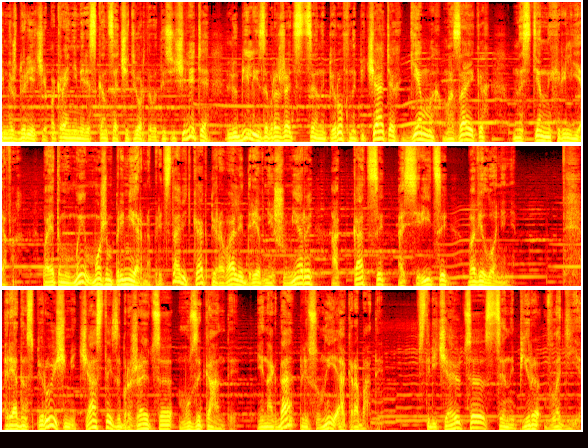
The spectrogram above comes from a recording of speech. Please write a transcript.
Междуречия, по крайней мере с конца четвертого тысячелетия, любили изображать сцены перов на печатях, геммах, мозаиках, настенных рельефах. Поэтому мы можем примерно представить, как пировали древние шумеры, аккадцы, ассирийцы, вавилоняне. Рядом с пирующими часто изображаются музыканты, иногда плесуны и акробаты. Встречаются сцены пира в ладье.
